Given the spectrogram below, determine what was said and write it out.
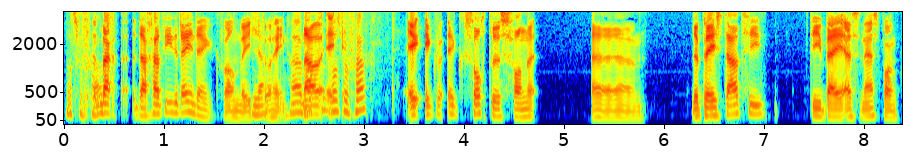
Wat voor fout? daar, daar gaat iedereen denk ik wel een beetje Ja. doorheen. Nou, wat, wat ik, voor fout? ik, ik, ik zocht dus van de, de presentatie die bij SNS Bank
